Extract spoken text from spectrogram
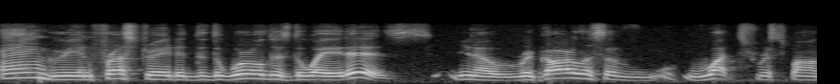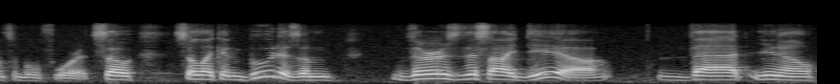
angry and frustrated that the world is the way it is, you know, regardless of what's responsible for it. So, so like in Buddhism, there's this idea that, you know,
